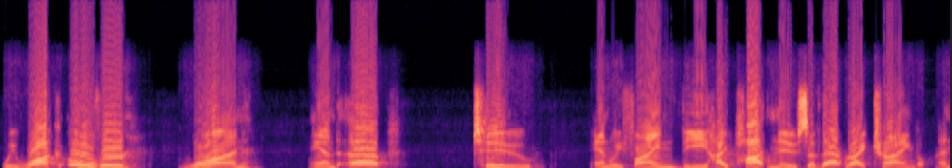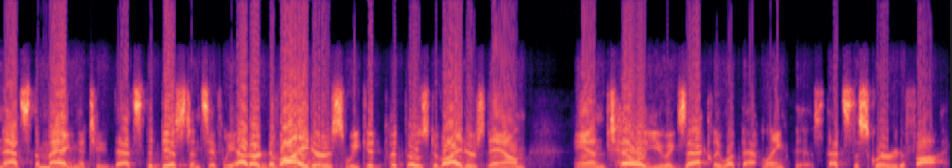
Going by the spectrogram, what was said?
we walk over 1 and up 2 and we find the hypotenuse of that right triangle, and that's the magnitude, that's the distance. If we had our dividers, we could put those dividers down and tell you exactly what that length is. That's the square root of 5.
